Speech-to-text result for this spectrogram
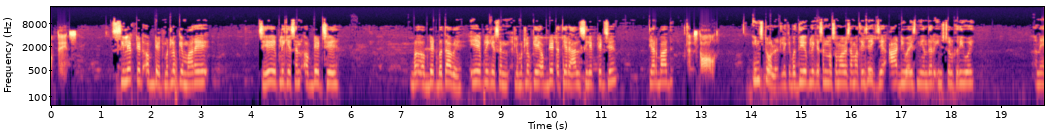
Updates. સિલેક્ટેડ અપડેટ મતલબ કે મારે જે એપ્લિકેશન અપડેટ છે અપડેટ બતાવે એ એપ્લિકેશન એટલે મતલબ કે અપડેટ અત્યારે હાલ સિલેક્ટેડ છે. ત્યારબાદ ઇન્સ્ટોલ એટલે કે બધી એપ્લિકેશનનો સમાવેશ આમાં થઈ જાય જે આ ડિવાઇસની અંદર ઇન્સ્ટોલ કરી હોય. અને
